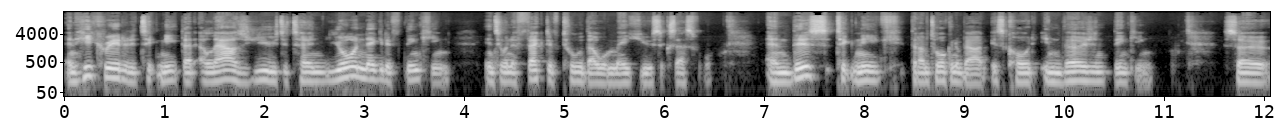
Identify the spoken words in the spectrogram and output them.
And he created a technique that allows you to turn your negative thinking into an effective tool that will make you successful. And this technique that I'm talking about is called inversion thinking. So,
